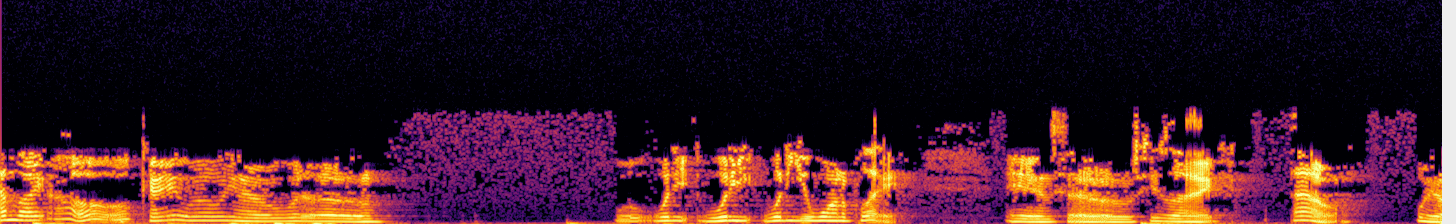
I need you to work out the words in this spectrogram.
I'm like, "Oh, okay. Well, you know, what, uh, well, what do you, what do you, what do you want to play?" And so she's like, "Oh, well."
